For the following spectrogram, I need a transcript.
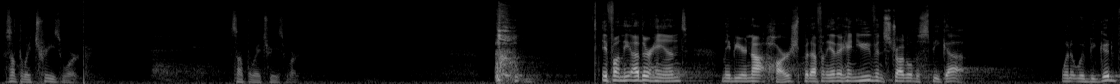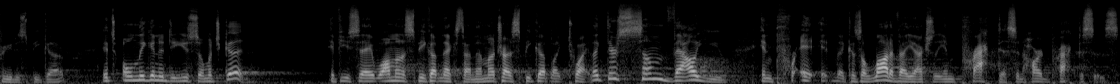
That's not the way trees work. It's not the way trees work. if, on the other hand, maybe you're not harsh, but if, on the other hand, you even struggle to speak up when it would be good for you to speak up, it's only going to do you so much good. If you say, well, I'm going to speak up next time, I'm going to try to speak up like twice. Like, there's some value in, like, there's a lot of value actually in practice, in hard practices.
